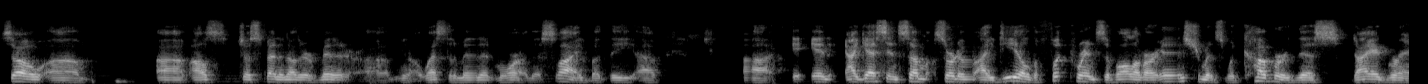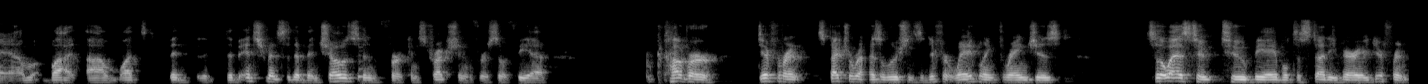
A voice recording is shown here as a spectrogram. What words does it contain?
So um, uh, I'll just spend another minute, uh, you know, less than a minute more on this slide, but the, uh, uh, i- in, I guess in some sort of ideal, the footprints of all of our instruments would cover this diagram, but uh, what's been, the, the instruments that have been chosen for construction for SOFIA cover different spectral resolutions and different wavelength ranges so as to, to be able to study very different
